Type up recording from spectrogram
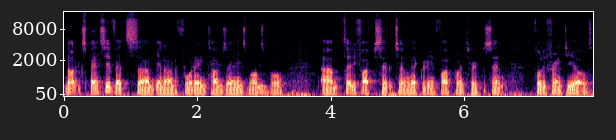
not expensive. It's, um, you know, a 14 times earnings multiple, um, 35% return on equity, and 5.3% fully franked yield.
